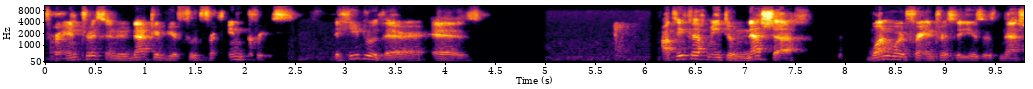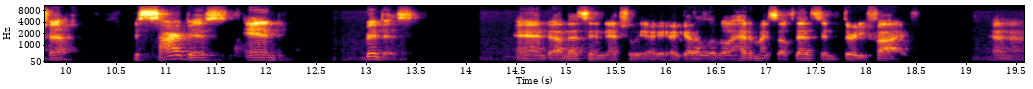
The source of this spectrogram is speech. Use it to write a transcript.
for interest and do not give your food for increase. The Hebrew there is Atikach mitu neshach. One word for interest it uses neshach, bisarbis, and ribis. And um, that's in, actually, I, I, got a little ahead of myself. That's in 35. Uh,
